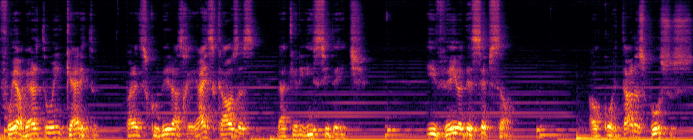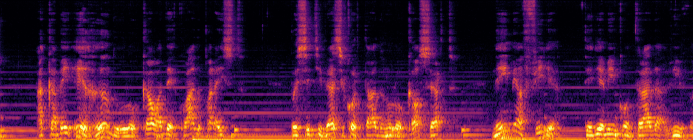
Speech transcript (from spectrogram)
foi aberto um inquérito para descobrir as reais causas daquele incidente. E veio a decepção. Ao cortar os pulsos, acabei errando o local adequado para isto, pois se tivesse cortado no local certo, nem minha filha teria me encontrada viva.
